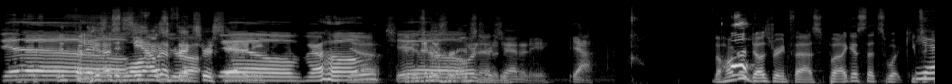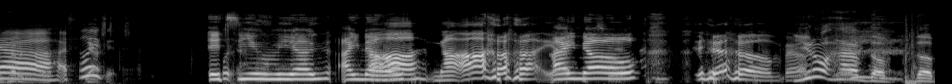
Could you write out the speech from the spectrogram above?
chill. Infinite Just see how it affects your sanity. Chill, bro. Yeah, it is It just Your lowers your sanity. sanity. Yeah. The hunger oh. does drain fast, but I guess that's what keeps Yeah, it competitive. I feel Yes. like It's What- you, Myung. I know. Nuh-uh, nuh-uh. Yeah, I know. Chill, bro. You don't have the the.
